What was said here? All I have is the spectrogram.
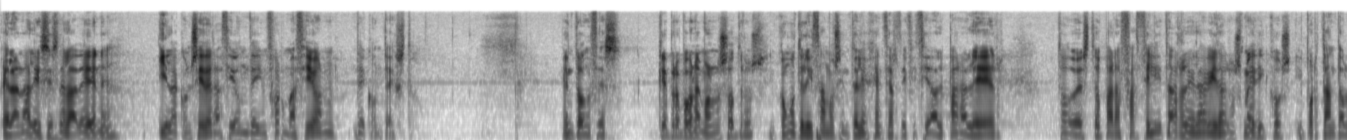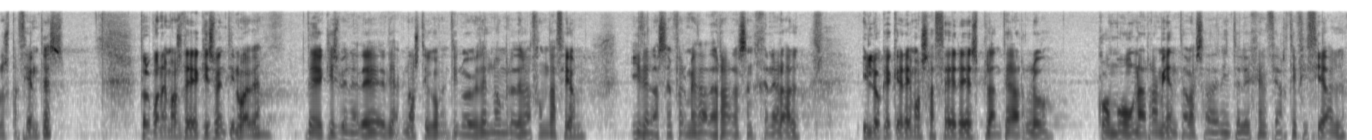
el análisis del ADN y la consideración de información de contexto. Entonces, ¿qué proponemos nosotros y cómo utilizamos inteligencia artificial para leer todo esto, para facilitarle la vida a los médicos y por tanto a los pacientes? Proponemos DX29, DX viene de diagnóstico, 29 del nombre de la fundación y de las enfermedades raras en general. Y lo que queremos hacer es plantearlo como una herramienta basada en inteligencia artificial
